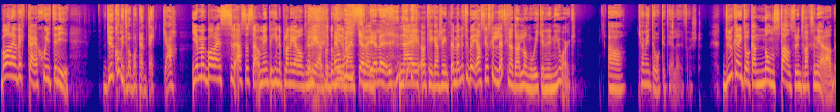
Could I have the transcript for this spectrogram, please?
Bara en vecka, jag skiter i. Du kommer inte vara borta en vecka. Ja, men bara en alltså, så här, om jag inte hinner planera någonting mer då blir En det bara en weekend sväng. i LA. Nej, okej kanske inte. Men typ, alltså, jag skulle lätt kunna dra en lång weekend i New York. Ja. Kan vi inte åka till LA först? Du kan inte åka någonstans för du är inte vaccinerad.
